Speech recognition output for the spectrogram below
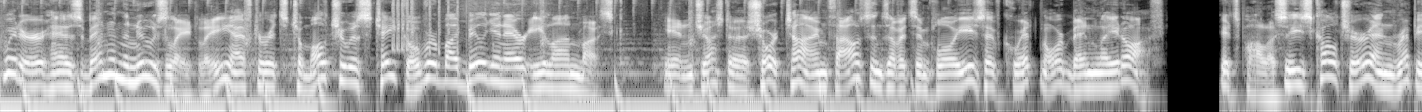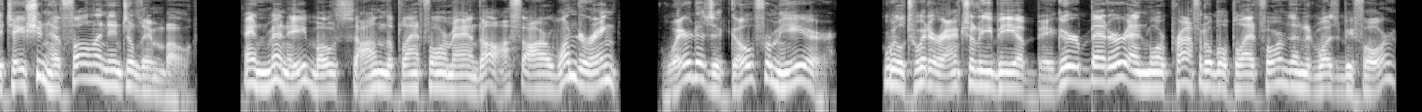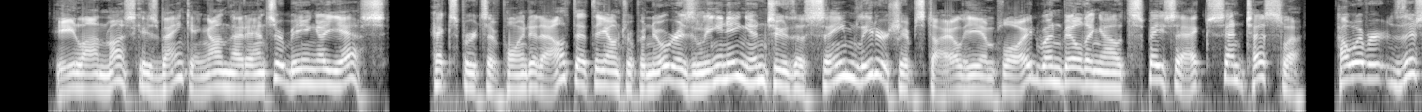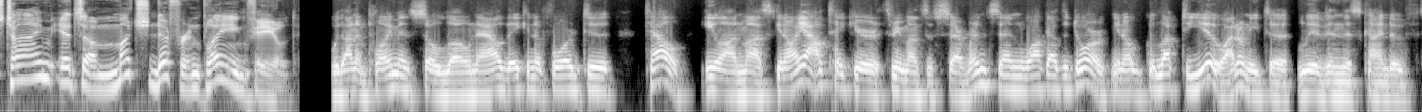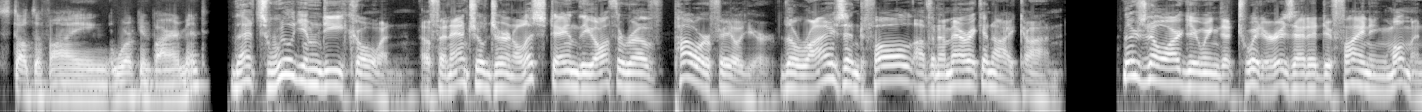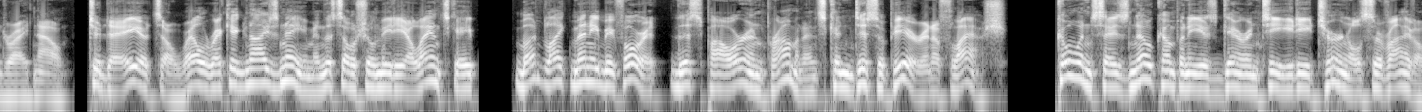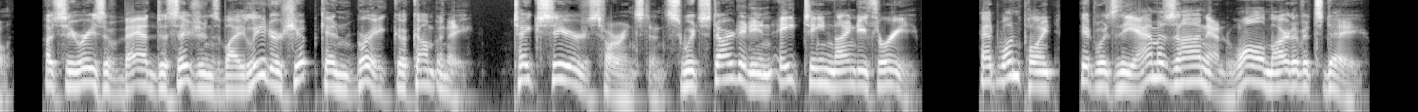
Twitter has been in the news lately after its tumultuous takeover by billionaire Elon Musk. In just a short time, thousands of its employees have quit or been laid off. Its policies, culture, and reputation have fallen into limbo. And many, both on the platform and off, are wondering where does it go from here? Will Twitter actually be a bigger, better, and more profitable platform than it was before? Elon Musk is banking on that answer being a yes. Experts have pointed out that the entrepreneur is leaning into the same leadership style he employed when building out SpaceX and Tesla. However, this time it's a much different playing field. With unemployment so low now, they can afford to tell Elon Musk, you know, yeah, I'll take your three months of severance and walk out the door. You know, good luck to you. I don't need to live in this kind of stultifying work environment. That's William D. Cohan, a financial journalist and the author of Power Failure The Rise and Fall of an American Icon. There's no arguing that Twitter is at a defining moment right now. Today, it's a well recognized name in the social media landscape but like many before it, this power and prominence can disappear in a flash. Cohan says no company is guaranteed eternal survival. A series of bad decisions by leadership can break a company. Take Sears, for instance, which started in 1893. At one point, it was the Amazon and Walmart of its day.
